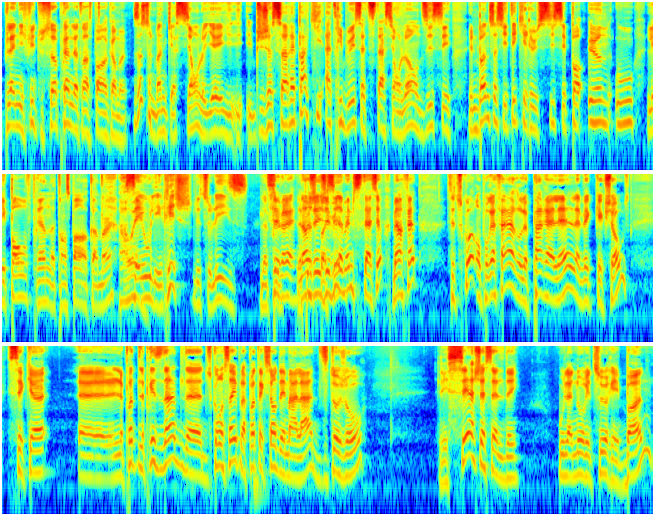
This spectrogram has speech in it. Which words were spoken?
planifient tout ça, prennent le transport en commun? Ça, c'est une bonne question. Là. je ne saurais pas à qui attribuer cette citation-là. On dit c'est une bonne société qui réussit, c'est pas une où les pauvres prennent le transport en commun, ah c'est où les riches l'utilisent. C'est vrai. Non, j'ai vu la même citation. Mais en fait, c'est quoi? On pourrait faire le parallèle avec quelque chose. C'est que euh, le, président du Conseil pour la protection des malades dit toujours les CHSLD où la nourriture est bonne,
